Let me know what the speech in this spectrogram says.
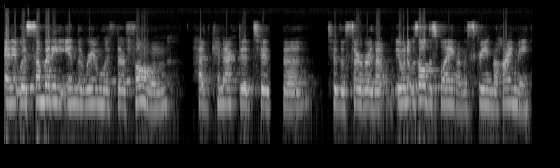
And it was somebody in the room with their phone had connected to the, to the server that, when it was all displaying on the screen behind me.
